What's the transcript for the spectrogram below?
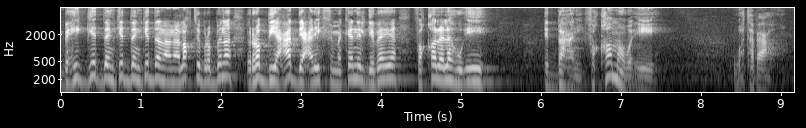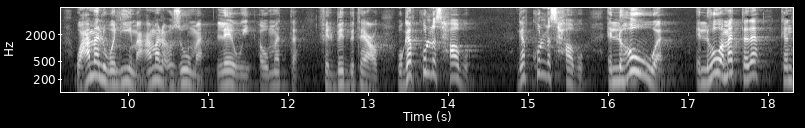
بعيد جدا جدا جدا عن علاقتي بربنا. الرب يعدي عليك في مكان الجباية. فقال له إيه؟ اتبعني. فقام وإيه؟ وتبعه. وعمل وليمة عمل عزومة لاوي أو متى في البيت بتاعه. وجاب كل أصحابه جاب كل أصحابه. اللي هو اللي هو متى ده كان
